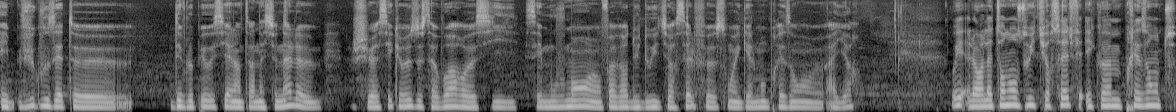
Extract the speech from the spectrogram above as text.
Et vu que vous êtes développé aussi à l'international, je suis assez curieuse de savoir si ces mouvements en faveur du do-it-yourself sont également présents ailleurs. Oui, alors la tendance do it yourself est quand même présente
